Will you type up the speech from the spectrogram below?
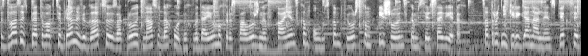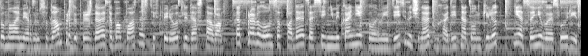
С 25 октября навигацию закроют на судоходных водоемах, расположенных в Канинском, Омском, Перском и Шоинском сельсоветах. Сотрудники региональной инспекции по маломерным судам предупреждают об опасности в период ледостава. Как правило, он совпадает с осенними каникулами, и дети начинают выходить на тонкий лед, не оценивая свой риск.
